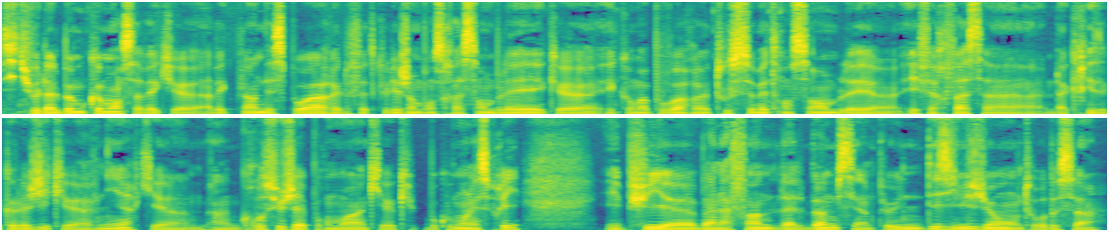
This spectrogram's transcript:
si tu veux, l'album commence avec, avec plein d'espoir et le fait que les gens vont se rassembler et qu'on va pouvoir tous se mettre ensemble et, faire face à la crise écologique à venir, qui est un gros sujet pour moi, qui occupe beaucoup mon esprit. Et puis, euh, ben, la fin de l'album, c'est un peu une désillusion autour de ça.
